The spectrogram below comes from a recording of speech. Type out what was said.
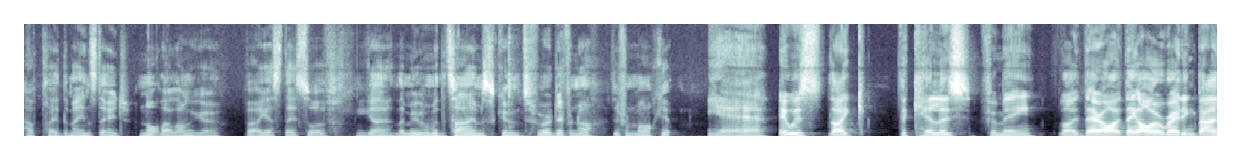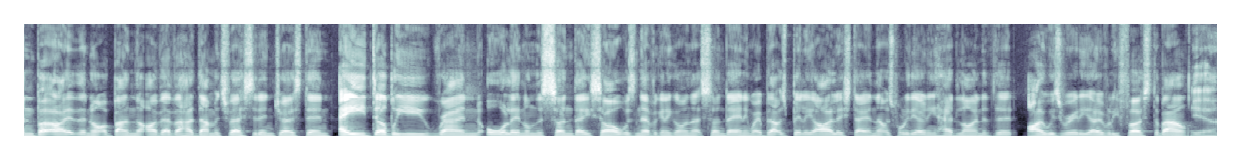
have played the main stage not that long ago, but I guess they sort of you know they're moving with the times, going for a different uh, different market. Yeah, it was like the Killers for me. Like they are they are a rating band, but I, they're not a band that I've ever had that much vested interest in. AEW ran All In on the Sunday, so I was never going to go on that Sunday anyway. But that was Billie Eilish Day, and that was probably the only headliner that I was really overly fussed about. Yeah.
